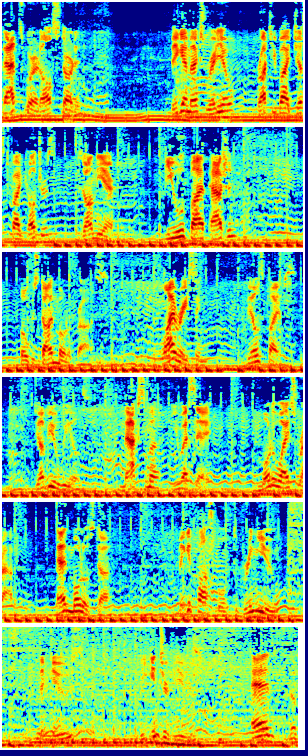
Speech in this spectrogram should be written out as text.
That's where it all started. Big MX Radio, brought to you by Justified Cultures, is on the air. Fueled by passion, focused on motocross. Fly Racing, Bill's Pipes, W Wheels, Maxima USA, Moto Ice Wrap, and Moto Stuff make it possible to bring you the news, the interviews, and the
